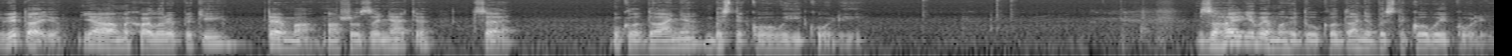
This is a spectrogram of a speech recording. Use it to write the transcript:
Вітаю! Я Михайло Репетій. Тема нашого заняття це укладання безстикової колії. Загальні вимоги до укладання безстикової колії.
